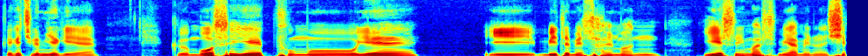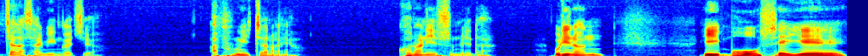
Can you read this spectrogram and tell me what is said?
그러니까 지금 여기에 그 모세의 부모의 이 믿음의 삶은 예수님 말씀에 하면은 십자가 삶인 거죠. 아픔이 있잖아요. 고난이 있습니다. 우리는 이 모세의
